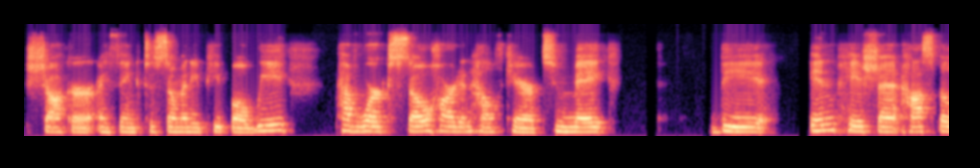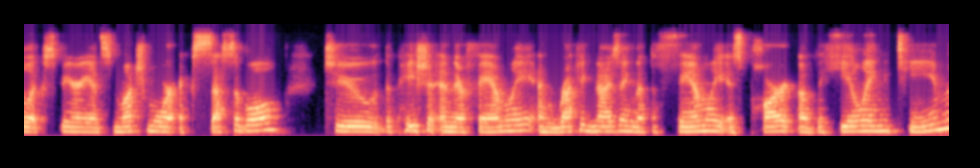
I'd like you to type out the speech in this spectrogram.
shocker i think to so many people. We have worked so hard in healthcare to make the inpatient hospital experience much more accessible to the patient and their family and recognizing that the family is part of the healing team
